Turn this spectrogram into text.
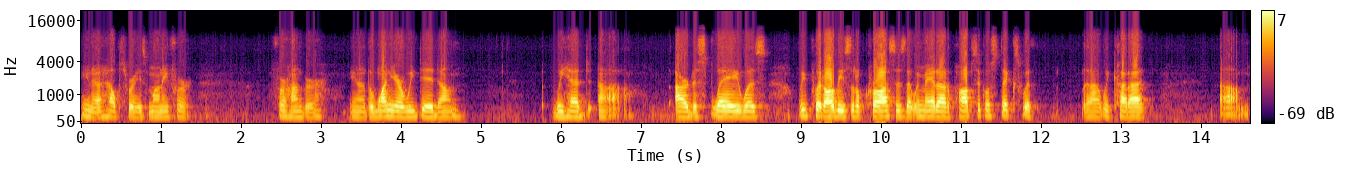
you know, it helps raise money for, for hunger. You know, the one year we did, um, we had uh, our display was we put all these little crosses that we made out of popsicle sticks with, uh, we cut out um,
